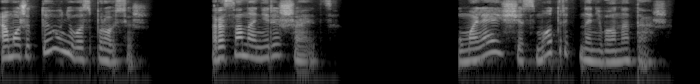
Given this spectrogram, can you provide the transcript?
А может, ты у него спросишь, раз она не решается? Умоляюще смотрит на него Наташа.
